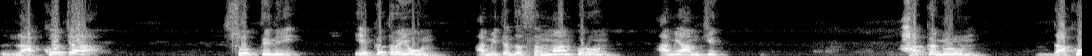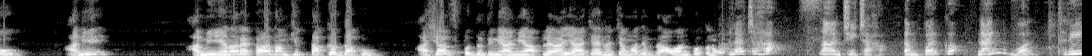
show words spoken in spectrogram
लाखोच्या सोबतीने एकत्र येऊन आम्ही त्यांचा सन्मान करून आम्ही आमची हक्क मिळून दाखवू आणि आम्ही येणाऱ्या काळात आमची ताकद दाखवू. अशाच पद्धतीने आम्ही आपल्या या चॅनलच्या माध्यमातून आवाहन करतो. आपला चहा सांची चहा. संपर्क nine one three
